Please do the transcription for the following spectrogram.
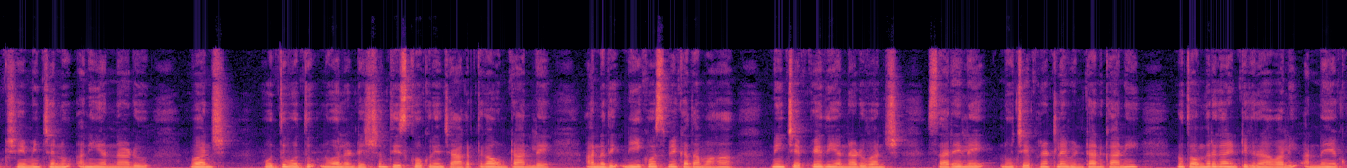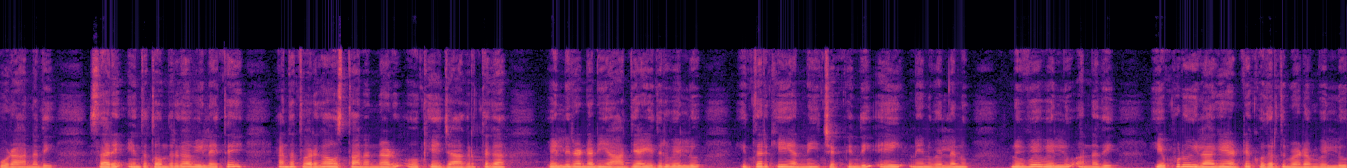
క్షమించను అని అన్నాడు వంశ్. వద్దు వద్దు నువ్వు అలాంటి డెసిషన్ తీసుకోకు నేను జాగ్రత్తగా ఉంటానులే అన్నది. నీకోసమే కదా మహా నేను చెప్పేది అన్నాడు వంశ్. సరేలే నువ్వు చెప్పినట్లే వింటాను కానీ నువ్వు తొందరగా ఇంటికి రావాలి అన్నయ్య కూడా అన్నది. సరే ఎంత తొందరగా వీలైతే అంత త్వరగా వస్తానన్నాడు. ఓకే జాగ్రత్తగా వెళ్ళిరండి అని ఆద్య ఎదురు వెళ్ళు. ఇద్దరికీ అన్నీ చెప్పింది. ఏయ్ నేను వెళ్ళను నువ్వే వెళ్ళు అన్నది. ఎప్పుడు ఇలాగే అంటే కుదరదు మేడం వెళ్ళు.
